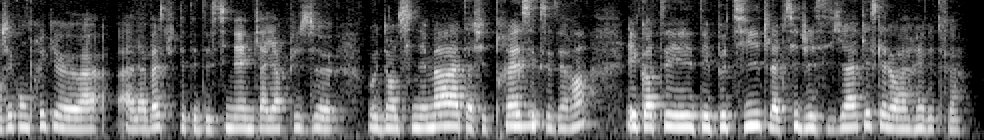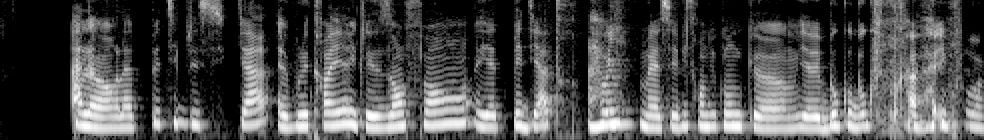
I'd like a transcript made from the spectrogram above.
j'ai compris que à, la base, tu t'étais destinée à une carrière plus euh, dans le cinéma, attachée de presse, mhm. etc. Et quand tu étais petite, la petite Jessica, qu'est-ce qu'elle aurait rêvé de faire? Alors, la petite Jessica, elle voulait travailler avec les enfants et être pédiatre. Ah oui Mais elle s'est vite rendue compte qu'il y avait beaucoup, beaucoup de travail pour.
